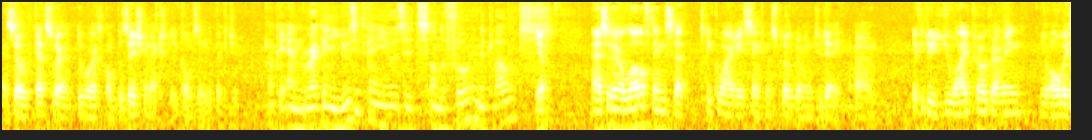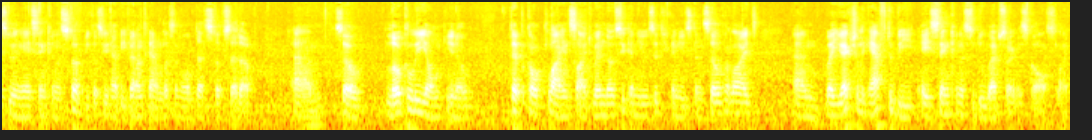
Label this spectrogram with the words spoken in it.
and so that's where the word composition actually comes in the picture. Okay, and where can you use it? Can you use it on the phone, in the cloud? Yep. Uh, so there are a lot of things that require asynchronous programming today. Um, if you do UI programming, you're always doing asynchronous stuff because you have event handlers and all of that stuff set up. Um, so locally on you know typical client-side Windows, you can use it. You can use it in Silverlight, um, where you actually have to be asynchronous to do web service calls. Like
